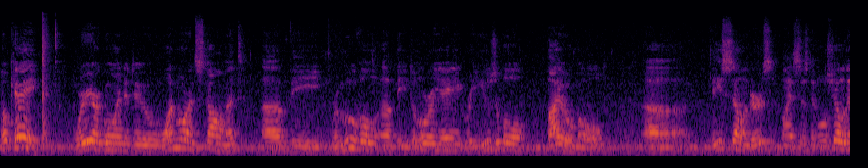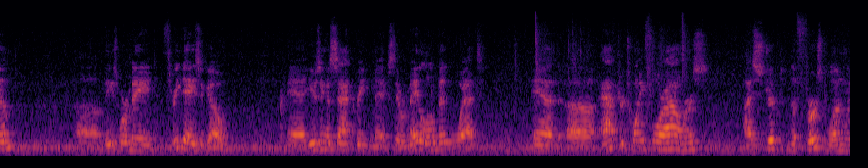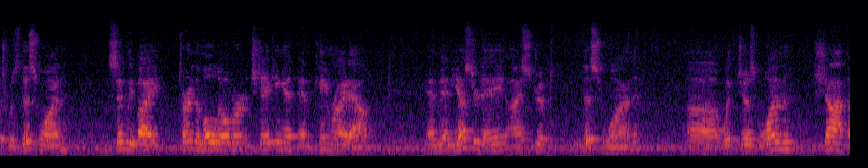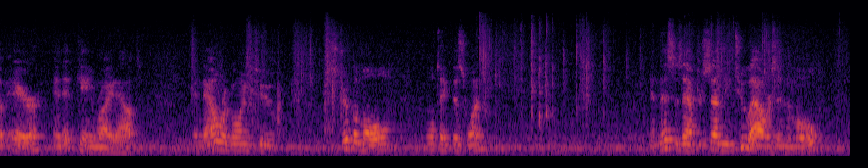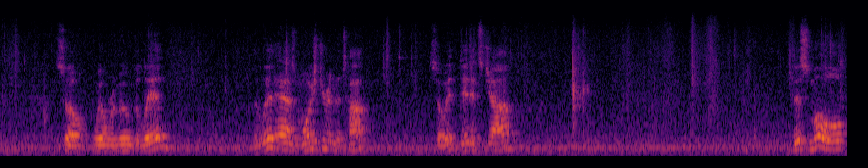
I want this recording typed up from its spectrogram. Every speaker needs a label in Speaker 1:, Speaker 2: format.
Speaker 1: Okay, we are going to do one more installment of the removal of the Deslauriers reusable biomold. Uh, These cylinders, my assistant will show them. Uh, These were made three days ago and using a Sakrete mix. They were made a little bit wet. And uh, after 24 hours, I stripped the first one, which was this one, simply by turning the mold over and shaking it and it came right out. And then yesterday I stripped this one uh, with just one shot of air and it came right out. And now we're going to strip a mold. We'll take this one. And this is after 72 hours in the mold. So we'll remove the lid. The lid has moisture in the top, so it did its job. This mold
